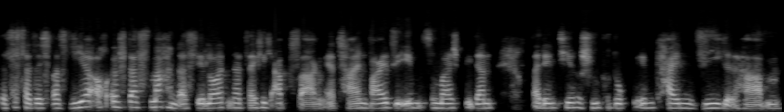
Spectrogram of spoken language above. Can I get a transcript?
Das ist tatsächlich, was wir auch öfters machen, dass wir Leuten tatsächlich Absagen erteilen, weil sie eben zum Beispiel dann bei den tierischen Produkten eben kein Siegel haben.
